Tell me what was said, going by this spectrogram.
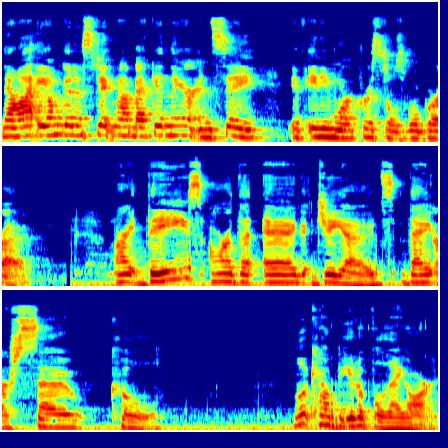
Now I am going to stick mine back in there and see if any more crystals will grow. All right, these are the egg geodes. They are so cool. Look how beautiful they are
